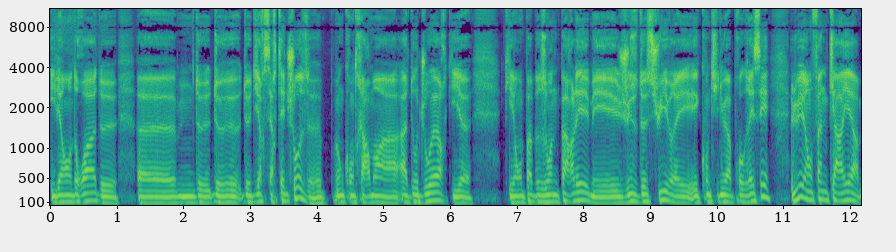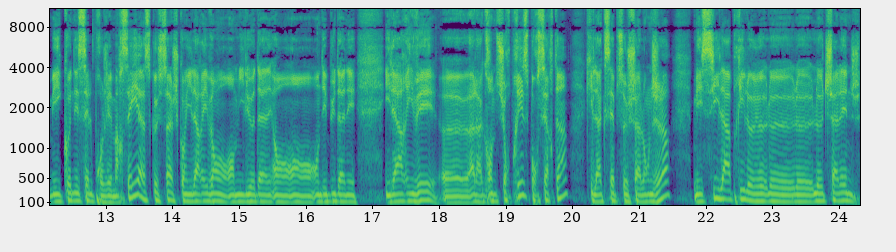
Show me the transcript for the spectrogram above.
il est en droit de euh, de, de, de dire certaines choses, contrairement à, à d'autres joueurs qui euh, qui n'ont pas besoin de parler, mais juste de suivre et, et continuer à progresser. Lui est en fin de carrière, mais il connaissait le projet marseillais. À ce que je sache, quand il arrivait en, en milieu début d'année, il est arrivé euh, à la grande surprise pour certains qu'il accepte ce challenge-là. Mais s'il a appris le, le, le, le challenge,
